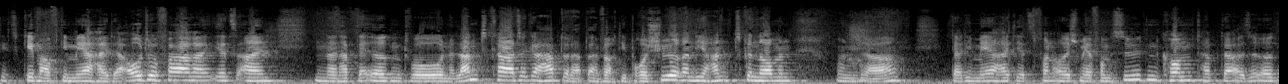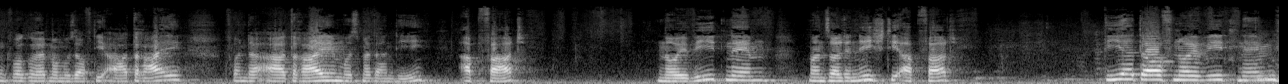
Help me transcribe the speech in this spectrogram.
ich gehe mal auf die Mehrheit der Autofahrer jetzt ein, und dann habt ihr irgendwo eine Landkarte gehabt oder habt einfach die Broschüre in die Hand genommen. Und ja, da die Mehrheit jetzt von euch mehr vom Süden kommt, habt ihr also irgendwo gehört, man muss auf die A3. Von der A3 muss man dann die Abfahrt Neuwied nehmen. Man sollte nicht die Abfahrt Bierdorf Neuwied nehmen.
